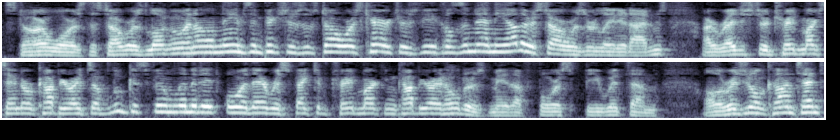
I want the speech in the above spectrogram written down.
Star Wars, the Star Wars logo, and all names and pictures of Star Wars characters, vehicles, and any other Star Wars related items are registered trademarks and or copyrights of Lucasfilm Limited or their respective trademark and copyright holders. May the force be with them. All original content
